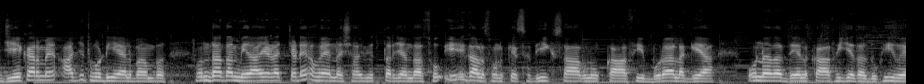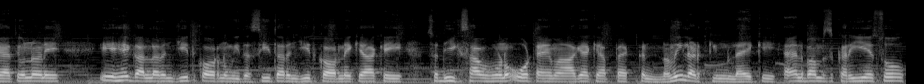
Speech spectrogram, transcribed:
ਜੇਕਰ ਮੈਂ ਅੱਜ ਤੁਹਾਡੀ ਐਲਬਮ ਸੁਣਦਾ ਤਾਂ ਮੇਰਾ ਜਿਹੜਾ ਚੜਿਆ ਹੋਇਆ ਨਸ਼ਾ ਵੀ ਉਤਰ ਜਾਂਦਾ। ਸੋ ਇਹ ਗੱਲ ਸੁਣ ਕੇ ਸਦੀਕ ਸਾਹਿਬ ਨੂੰ ਕਾਫੀ ਬੁਰਾ ਲੱਗਿਆ। ਉਹਨਾਂ ਦਾ ਦਿਲ ਕਾਫੀ ਜ਼ਿਆਦਾ ਦੁਖੀ ਹੋਇਆ ਤੇ ਉਹਨਾਂ ਨੇ ਇਹ ਗੱਲ ਰਣਜੀਤ ਕੌਰ ਨੂੰ ਵੀ ਦੱਸੀ, ਤਾਂ ਰਣਜੀਤ ਕੌਰ ਨੇ ਕਿਹਾ ਕਿ ਸਦੀਕ ਸਾਹਿਬ, ਹੁਣ ਉਹ ਟਾਈਮ ਆ ਗਿਆ ਕਿ ਆਪਾਂ ਇੱਕ ਨਵੀਂ ਲੜਕੀ ਨੂੰ ਲੈ ਕੇ ਐਲਬਮਸ ਕਰੀਏ। ਸੋ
